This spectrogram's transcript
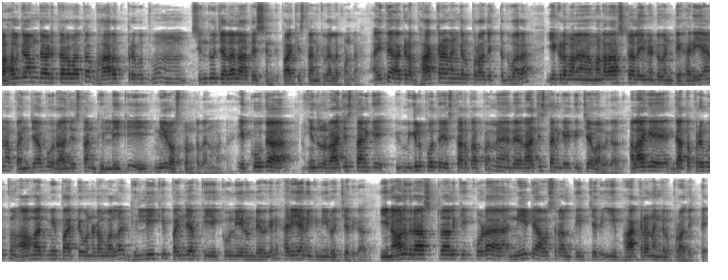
పహల్గామ్ దాడి తర్వాత భారత్ ప్రభుత్వం సింధు జలాలు ఆపేసింది పాకిస్తాన్కి వెళ్ళకుండా. అయితే అక్కడ భాక్రా నంగల్ ప్రాజెక్టు ద్వారా ఇక్కడ మన మన రాష్ట్రాలైనటువంటి హర్యానా పంజాబ్ రాజస్థాన్ ఢిల్లీకి నీరు వస్తుంటుంది అనమాట ఎక్కువగా ఇందులో రాజస్థాన్కి మిగిలిపోతే ఇస్తారు తప్ప రాజస్థాన్కి అయితే ఇచ్చేవాళ్ళు కాదు. అలాగే గత ప్రభుత్వం ఆమ్ ఆద్మీ పార్టీ ఉండడం వల్ల ఢిల్లీకి పంజాబ్కి ఎక్కువ నీరు ఉండేవి కానీ హర్యానాకి నీరు వచ్చేది కాదు. ఈ నాలుగు రాష్ట్రాలకి కూడా నీటి అవసరాలు తీర్చేది ఈ భాక్రా నంగల్ ప్రాజెక్టే.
